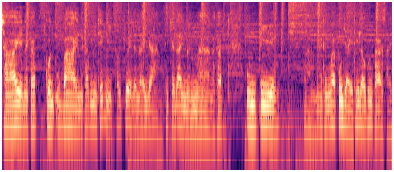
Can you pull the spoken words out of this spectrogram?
ใช้นะครับกลอุบายนะครับ มีเทคนิคเข้าช่วยหลาย ๆ อย่างที่จะได้เงินมานะครับมุนตีหมายถึงว่าผู้ใหญ่ที่เราพึ่งพาอาศัย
